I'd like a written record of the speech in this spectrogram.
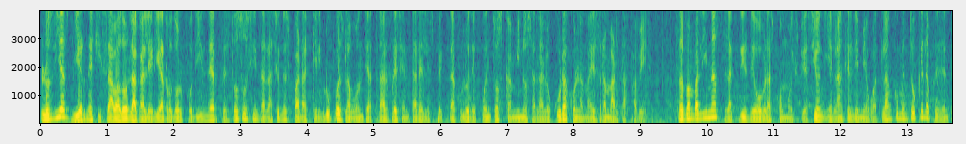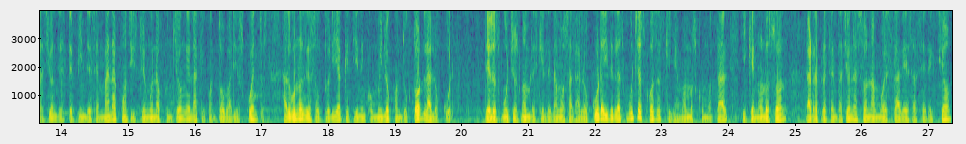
Los días viernes y sábado, la Galería Rodolfo Disner prestó sus instalaciones para que el grupo Eslabón Teatral presentara el espectáculo de cuentos Caminos a la Locura con la maestra Marta Fabel. Tras bambalinas, la actriz de obras como Expiación y El Ángel de Miahuatlán comentó que la presentación de este fin de semana consistió en una función en la que contó varios cuentos, algunos de su autoría que tienen como hilo conductor la locura de los muchos nombres que le damos a la locura y de las muchas cosas que llamamos como tal y que no lo son, las representaciones son la muestra de esa selección.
